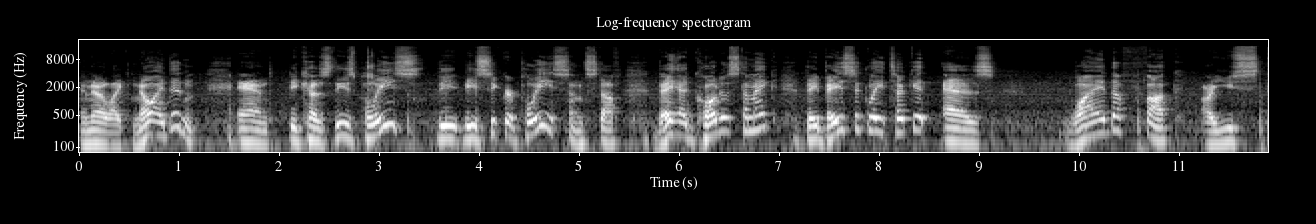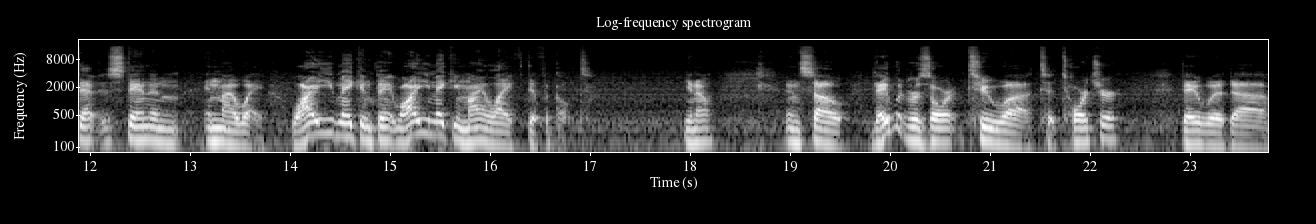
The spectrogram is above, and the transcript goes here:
And they're like, no, I didn't. And because these police, the, these secret police and stuff, they had quotas to make, they basically took it as, why the fuck are you st- standing in my way? Why are you making th- Why are you making my life difficult? You know, and so they would resort to uh, to torture. They would, uh,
